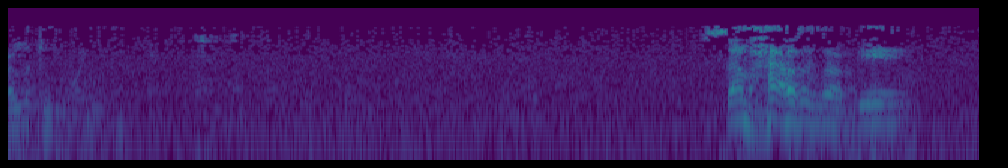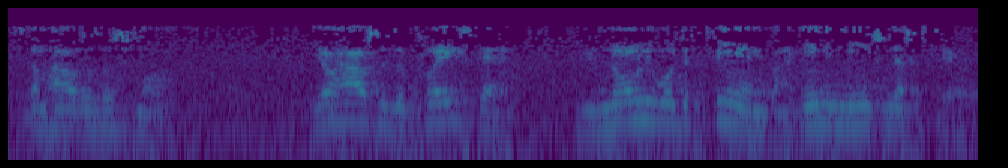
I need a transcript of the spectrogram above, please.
are looking for you. Some houses are big, some houses are small. Your house is a place that you normally will defend by any means necessary.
